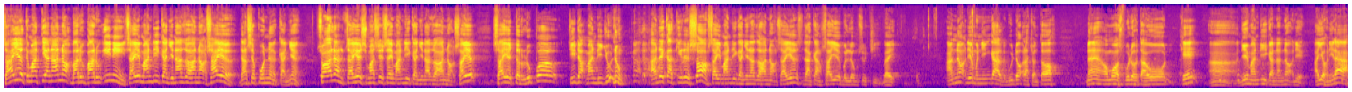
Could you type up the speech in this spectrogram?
Saya kematian anak baru-baru ini. Saya mandikan jenazah anak saya dan sempurnakannya. Soalan saya semasa saya mandikan jenazah anak saya, saya terlupa tidak mandi junub. Adakah kira sah saya mandikan jenazah anak saya sedangkan saya belum suci? Baik. Anak dia meninggal, budak lah contoh. Nah, umur 10 tahun. Okey. Ha, dia mandikan anak dia. Ayah ni lah.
